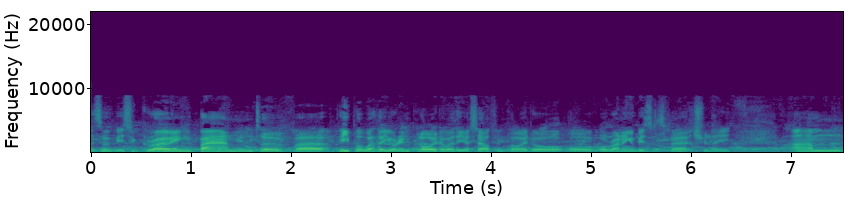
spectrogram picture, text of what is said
It's, a, it's a growing band of uh, people, whether you're employed or whether you're self-employed or, or, or running a business virtually. Um,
